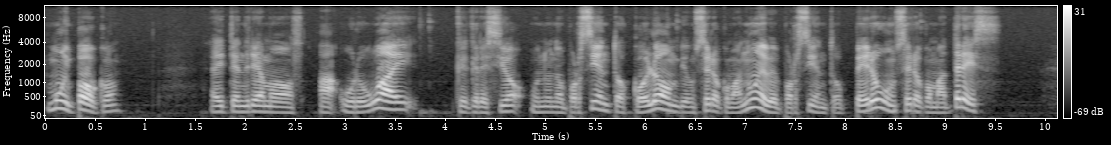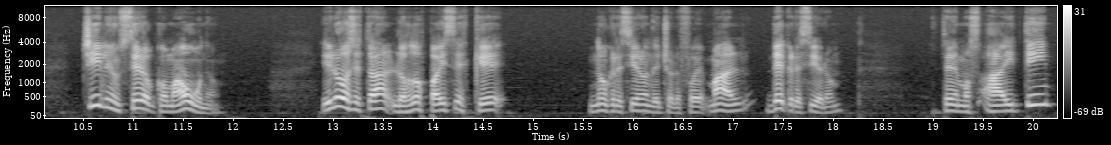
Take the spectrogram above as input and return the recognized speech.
muy poco. Ahí tendríamos a Uruguay que creció un 1%, Colombia un 0,9%, Perú un 0,3%, Chile un 0,1%. Y luego están los dos países que no crecieron, de hecho le fue mal, decrecieron. Tenemos a Haití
